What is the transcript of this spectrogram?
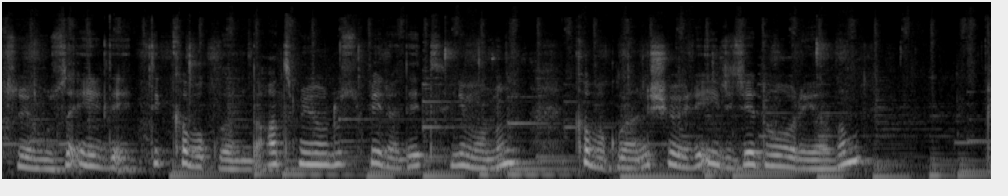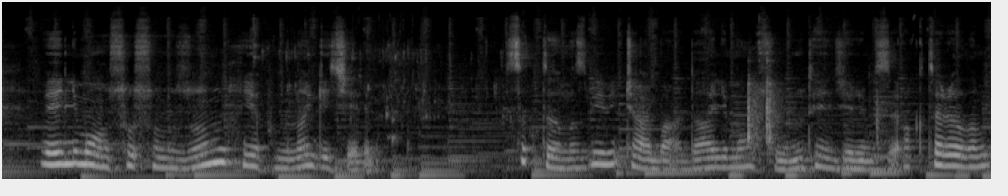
suyumuzu elde ettik. Kabuklarını da atmıyoruz. Bir adet limonun kabuklarını şöyle irice doğrayalım. Ve limon sosumuzun yapımına geçelim. Sıktığımız bir çay bardağı limon suyunu tenceremize aktaralım.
